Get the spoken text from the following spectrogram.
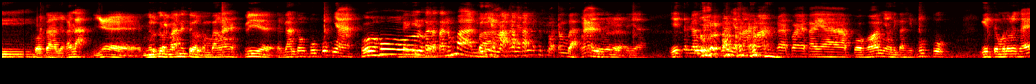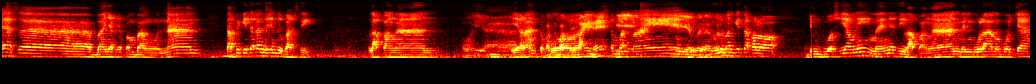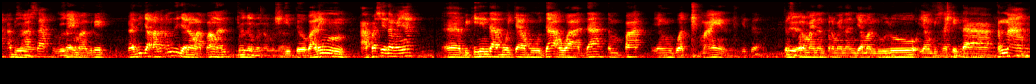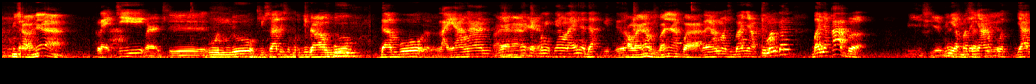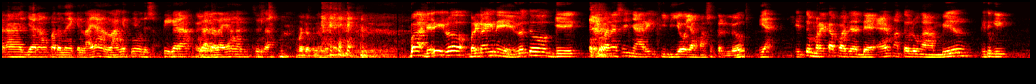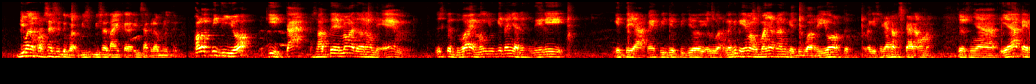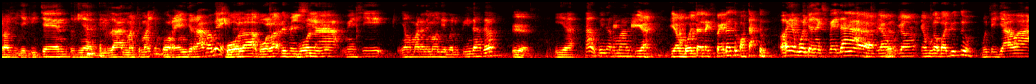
Kota Jakarta. Yeah, menurut lu gimana tuh? Perkembangannya Iya. tergantung pupuknya. Oh, Kayak lu gitu. kata tanaman, Bang. Iya makanya kan itu perkembangan Iya, benar. gitu ya. Jadi tergantung pupuknya sama kayak kayak kayak pohon yang dikasih pupuk. Gitu menurut saya sebanyaknya pembangunan tapi kita kan rindu pasti lapangan Oh iya. Iya kan, Tempat-tempat kebun, bermain ya. tempat Iya. main Iya, gitu. benar, dulu benar. kan kita kalau jam 2 siang nih mainnya di lapangan main bola sama bocah habis Benar, asak selesai benar. maghrib jadi Jakarta kan udah jarang lapangan Benar benar benar. gitu paling apa sih namanya eh, bikinin dah bocah muda wadah tempat yang buat main gitu terus Iya. permainan-permainan zaman dulu yang bisa kita kenang Misalnya, kleci Lexi, gundu bisa disebut juga Dampu. gundu dambu layangan, Layangan, ya tetek ya. bengek yang lainnya dah gitu kalau yang masih banyak, Pak. layangan masih banyak cuman kan banyak kabel Isi ya, iya pada tuh ya. nyangkut Jar- eh, jarang pada naikin layangan langitnya udah sepi kadang nggak Iya. ada layangan susah Bener bener. Mbak, jadi lo balik lagi nih, lo tuh gi- gimana sih nyari video yang masuk ke lo? ya Itu mereka pada DM atau lo ngambil? Itu gimana proses itu, Pak? Bisa, bisa naik ke Instagram lo tuh? Kalau video kita satu emang ada orang DM, terus kedua emang juga kita nyari sendiri gitu ya kayak video-video luar negeri emang banyak kan kayak The Warrior tuh lagi sekarang sekarang mah terusnya ya kayak Rossi Jackie Chan terusnya Dylan macem-macem Power Ranger apa be Bola, bola di Messi. ya? bola Messi yang kemarin emang dia baru pindah tuh Iya. Iya tahu pindah ke mana Iya, yang bocah naik sepeda tuh kocak tuh. oh ya bocah naik sepeda Iya, yang yang yang buka baju tuh. bocah Jawa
